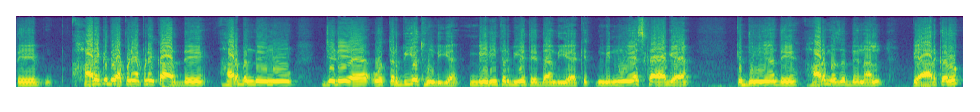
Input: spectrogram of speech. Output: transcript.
ਤੇ ਹਰ ਇੱਕ ਦੇ ਆਪਣੇ ਆਪਣੇ ਘਰ ਦੇ ਹਰ ਬੰਦੇ ਨੂੰ ਜਿਹੜੇ ਹੈ ਉਹ ਤਰਬੀਅਤ ਹੁੰਦੀ ਹੈ ਮੇਰੀ ਤਰਬੀਅਤ ਇਦਾਂ ਦੀ ਹੈ ਕਿ ਮੈਨੂੰ ਇਹ ਸਿਖਾਇਆ ਗਿਆ ਕਿ ਦੁਨੀਆ ਦੇ ਹਰ ਮਜ਼ਹਬ ਦੇ ਨਾਲ ਪਿਆਰ ਕਰੋ,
